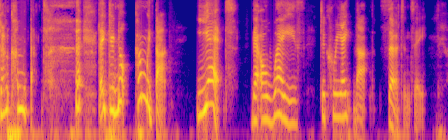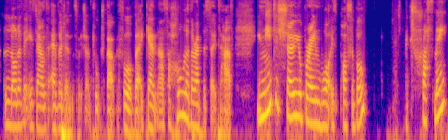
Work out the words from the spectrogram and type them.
don't come with that. They do not come with that. Yet there are ways to create that certainty a lot of it is down to evidence which i've talked about before but again that's a whole other episode to have you need to show your brain what is possible trust me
